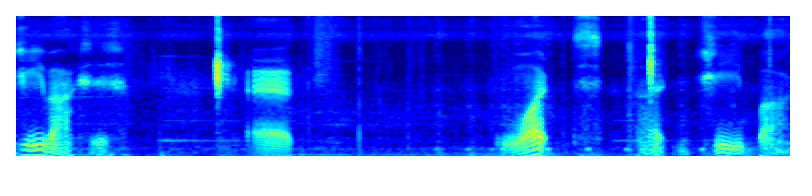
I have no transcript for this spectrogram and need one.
G boxes. Uh, what's a G box?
